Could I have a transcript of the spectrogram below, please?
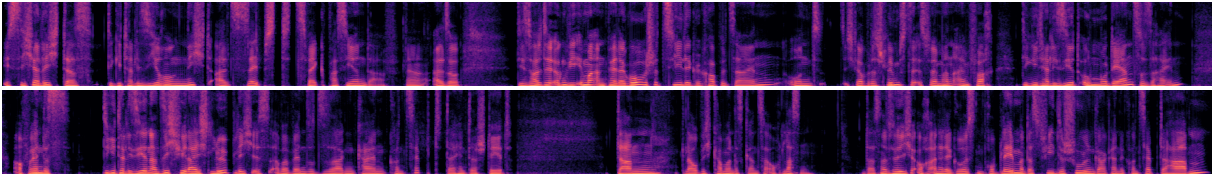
ist sicherlich, dass Digitalisierung nicht als Selbstzweck passieren darf. Ja? Also die sollte irgendwie immer an pädagogische Ziele gekoppelt sein. Und ich glaube, das Schlimmste ist, wenn man einfach digitalisiert, um modern zu sein. Auch wenn das Digitalisieren an sich vielleicht löblich ist, aber wenn sozusagen kein Konzept dahinter steht, dann glaube ich, kann man das Ganze auch lassen. Und das ist natürlich auch eine der größten Probleme, dass viele Schulen gar keine Konzepte haben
